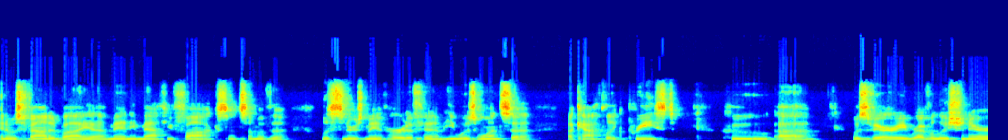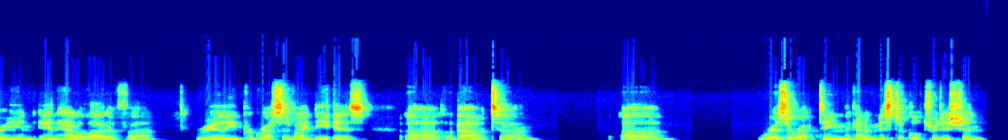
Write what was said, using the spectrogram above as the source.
And it was founded by a man named Matthew Fox. And some of the listeners may have heard of him. He was once a, a Catholic priest who uh, was very revolutionary and, and had a lot of uh, really progressive ideas uh, about um, uh, resurrecting the kind of mystical tradition,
